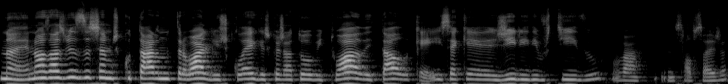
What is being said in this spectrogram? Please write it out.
Não é? Nós às vezes achamos que estar no trabalho e os colegas que eu já estou habituada e tal, que é, isso é que é giro e divertido, vá, salve seja.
